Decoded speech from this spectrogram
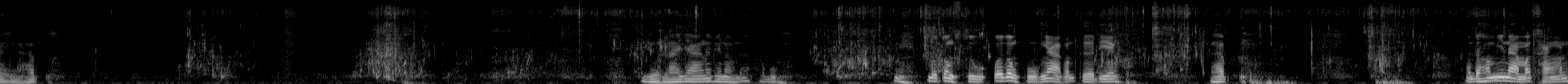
ยนะครับ ประโยชน์หลายอย่างนะพี่น้องนะผักบุ้งนี่ไม่ต้องสูไม่ต้องปลูกยากมันเกิดเองนะครับ มันจะเขามีน้ำมาขังมัน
